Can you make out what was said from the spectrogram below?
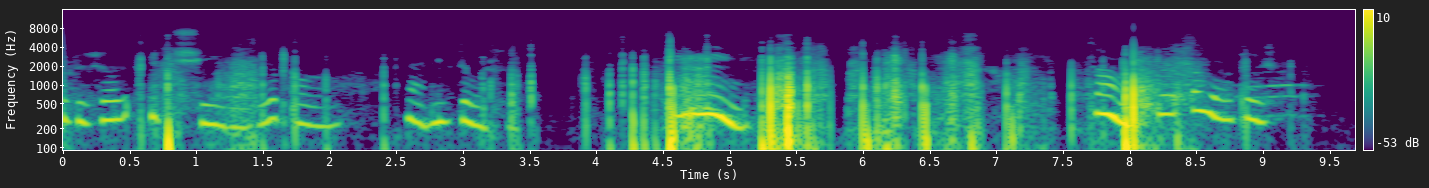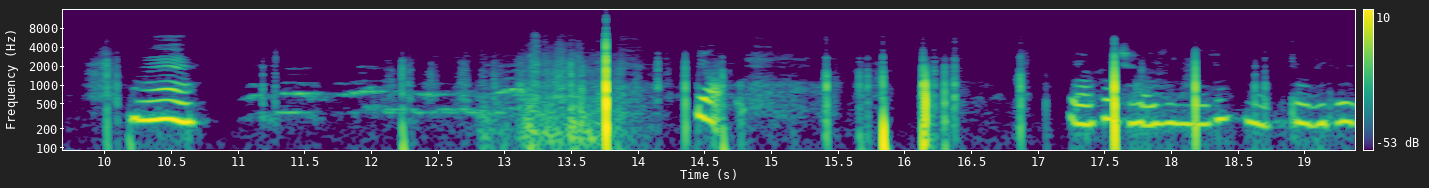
Arkadaşlar iç şeyleri yapalım. Yani güzel olsun. Hmm. Tamam. Hadi arkadaşlar. Hmm. Ya. Ya arkadaşlar özür dilerim. Burada videoyu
